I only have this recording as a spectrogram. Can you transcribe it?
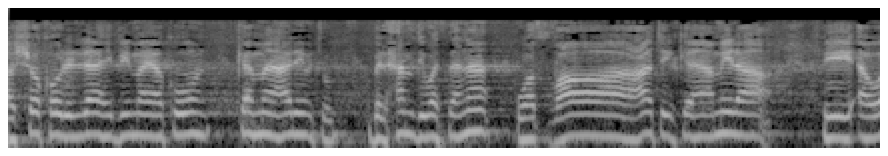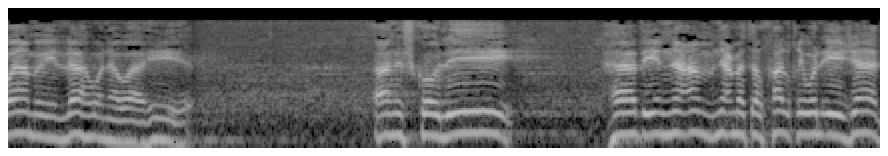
الشكر لله بما يكون كما علمتم بالحمد والثناء والطاعة الكاملة في أوامر الله ونواهيه. أن اشكر لي هذه النعم نعمة الخلق والإيجاد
